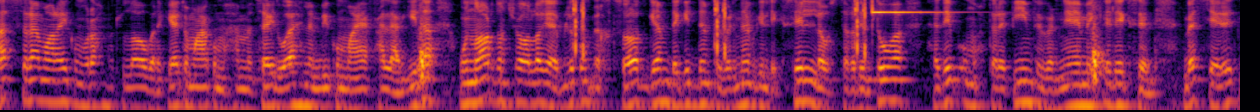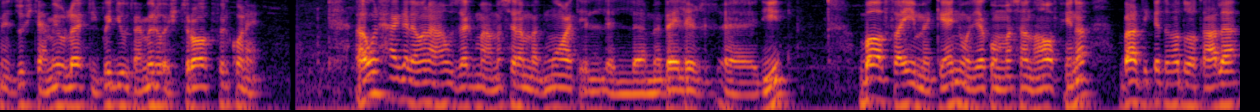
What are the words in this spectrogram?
السلام عليكم ورحمة الله وبركاته. معاكم محمد سيد واهلا بيكم معايا في حلقة جديدة. والنهاردة إن شاء الله جايب لكم اختصارات جامدة جدا في برنامج ال Excel. لو استخدمتوها هتبقوا محترفين في برنامج ال Excel. بس يا ريت ما تنسوش تعملوا like للفيديو وتعملوا اشتراك في القناة. أول حاجة لو أنا عاوز أجمع مثلا مجموعة ال- المبالغ آه، دي بقف في أي مكان وليكن مثلا هقف هنا. بعد كده هضغط على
